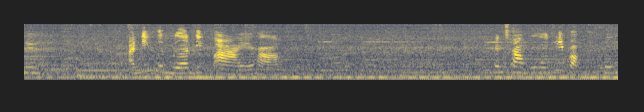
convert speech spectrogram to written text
นี่อันนี้คือเนื้อดิบอายค่ะ เป็นชาบูที่แบบคุ้ม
